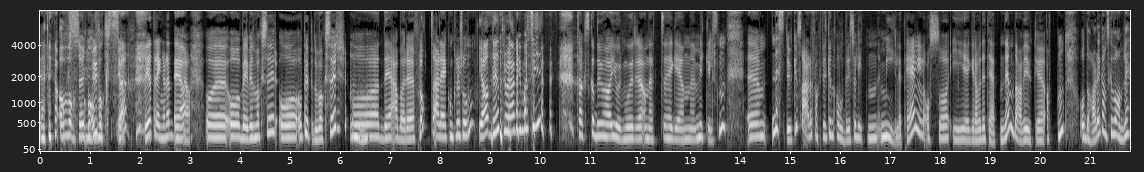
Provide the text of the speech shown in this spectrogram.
Absolutt. og vokse. Ja, det trenger den. Ja, og, og babyen vokser, og, og puppene vokser. Og det er bare flott. Er det konklusjonen? ja, det tror jeg vi må si. Takk skal du ha, jordmor Anette Heggen Mikkelsen. Eh, Neste uke så er det faktisk en aldri så liten milepæl også i graviditeten din. Da er vi i uke 18, og da er det ganske vanlig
